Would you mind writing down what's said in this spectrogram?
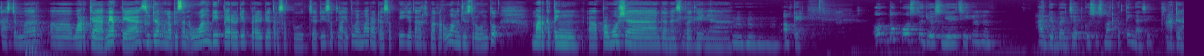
customer uh, warga net ya sudah menghabiskan uang di periode-periode tersebut. Jadi setelah itu memang rada sepi, kita harus bakar uang justru untuk marketing, uh, promotion dan lain sebagainya. Hmm, hmm, hmm. Oke. Untuk Co Studio sendiri Ci, Mhm. ada budget khusus marketing nggak sih? Ada.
